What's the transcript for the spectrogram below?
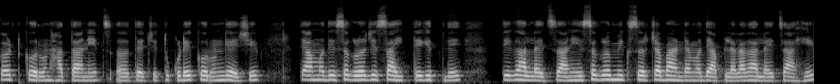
कट करून हातानेच त्याचे तुकडे करून घ्यायचे. त्यामध्ये सगळं जे साहित्य घेतले ते घालायचं आणि हे सगळं मिक्सरच्या भांड्यामध्ये आपल्याला घालायचं आहे.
